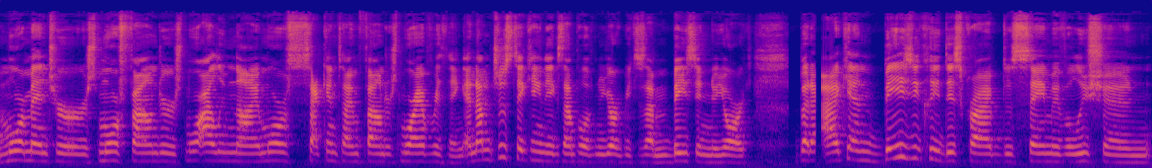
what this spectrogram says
more mentors, more founders, more alumni, more second time founders, more everything. And I'm just taking the example of New York because I'm based in New York. But I can basically describe the same evolution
